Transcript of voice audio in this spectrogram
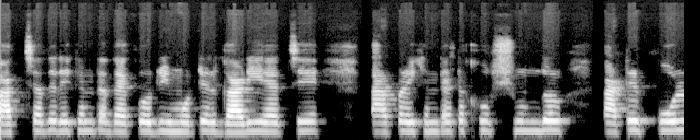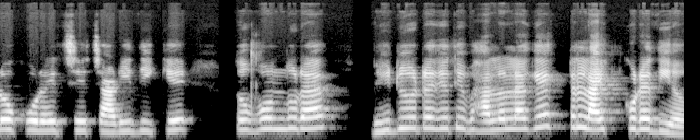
বাচ্চাদের এখানটা দেখো রিমোট -এর গাড়ি আছে, তারপর এখানটা একটা খুব সুন্দর কাঠের পোল ও করেছে চারিদিকে। তো বন্ধুরা ভিডিও -টা যদি ভালো লাগে একটা লাইক করে দিও।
